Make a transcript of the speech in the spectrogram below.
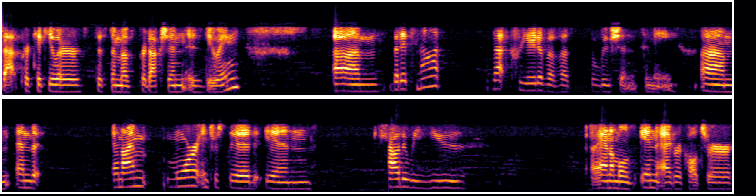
that particular system of production is doing. Um, but it's not that creative of a solution to me, um, and and I'm more interested in how do we use animals in agriculture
